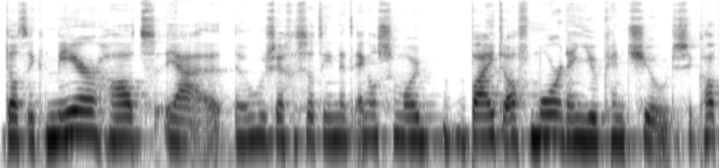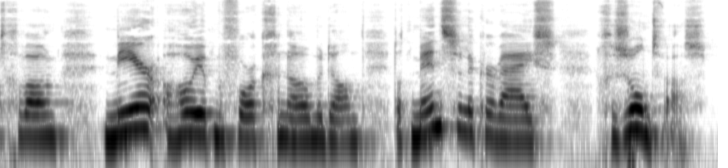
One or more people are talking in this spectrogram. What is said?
dat ik meer had. Ja, hoe zeggen ze dat in het Engels zo mooi? Bite off more than you can chew. Dus ik had gewoon meer hooi op mijn vork genomen dan dat menselijkerwijs gezond was.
